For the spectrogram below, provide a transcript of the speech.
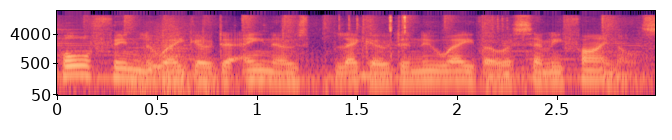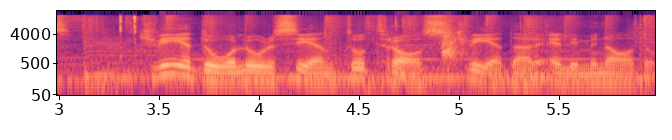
Por fin luego de años, lego de nuevo a semifinals. Que dolor siento tras quedar eliminado.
